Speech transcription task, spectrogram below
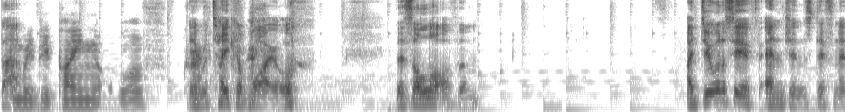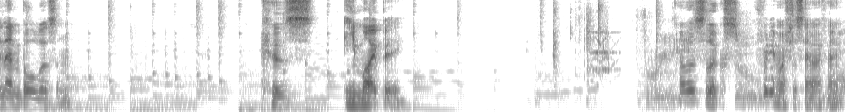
that And we'd be playing all of. it would take a while. There's a lot of them. I do want to see if N. Gin's different in N. Ballism. Because he might be. This looks pretty much the same, I think.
